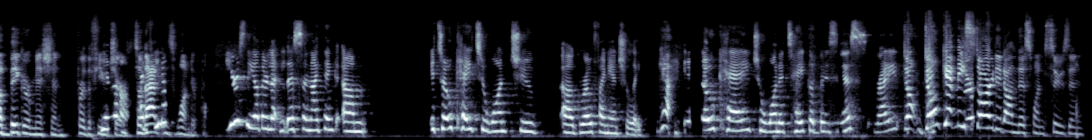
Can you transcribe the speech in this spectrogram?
a bigger mission for the future. Yeah. So and that you know, is wonderful. Here's the other le- lesson I think um it's okay to want to uh, grow financially. Yeah, it's okay to want to take a business, right? Don't don't get me started on this one, Susan,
